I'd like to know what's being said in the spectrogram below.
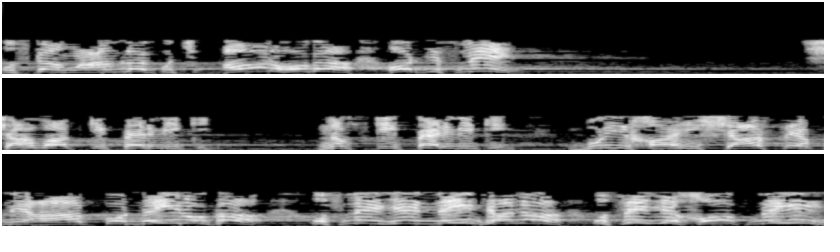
اس کا معاملہ کچھ اور ہوگا اور جس نے شہوات کی پیروی کی، نفس کی پیروی کی، بری خواہشات سے اپنے آپ کو نہیں روکا، اس نے یہ نہیں جانا، اسے یہ خوف نہیں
